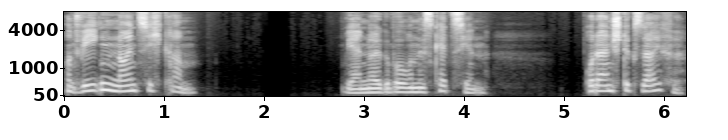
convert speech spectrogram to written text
und wiegen 90 Gramm. Wie ein neugeborenes Kätzchen oder ein Stück Seife.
